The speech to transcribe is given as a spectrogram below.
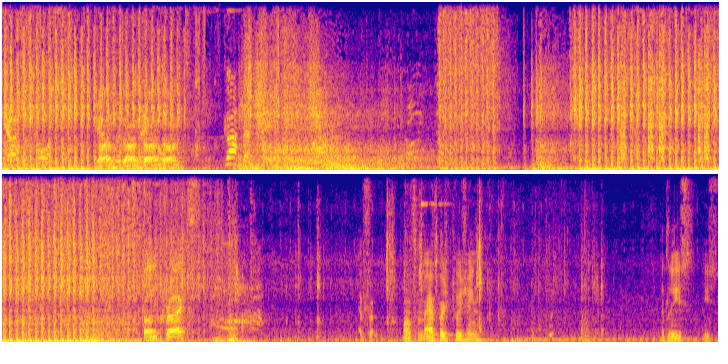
Gas. Done, done, done, done. Got that shit. Gone cracked. Fr- One from airport pushing. At least he's.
